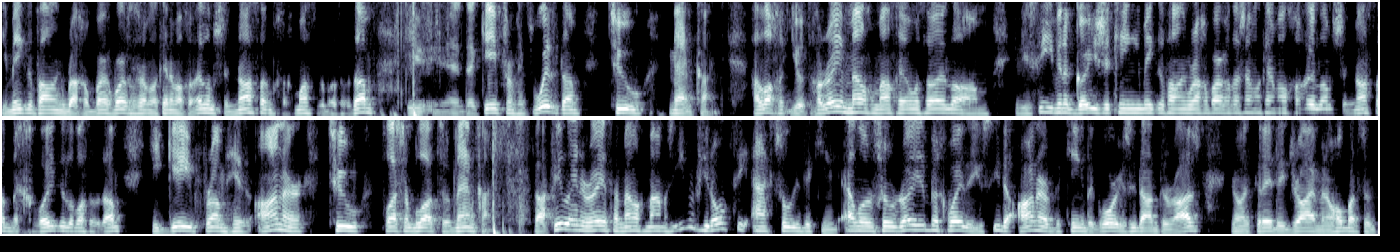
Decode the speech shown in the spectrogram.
you make the following bracha: Baruch Baruch Hashem Elokeinu Malchut Shenasam Chachmas Adam uh, that gave from His wisdom to mankind. Halacha Yud Harei Melch Malchut Ha'olam. If you see even a Goyish king, you make the following bracha: Baruch Hashem Elokeinu Malchut Shenasam Mechvoid Adam. He gave from His honor to flesh and blood to mankind. Even if you don't see actually the king, Elosh you see the honor of the king, the glory. You see the entourage. You know, like today they drive in a whole bunch of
